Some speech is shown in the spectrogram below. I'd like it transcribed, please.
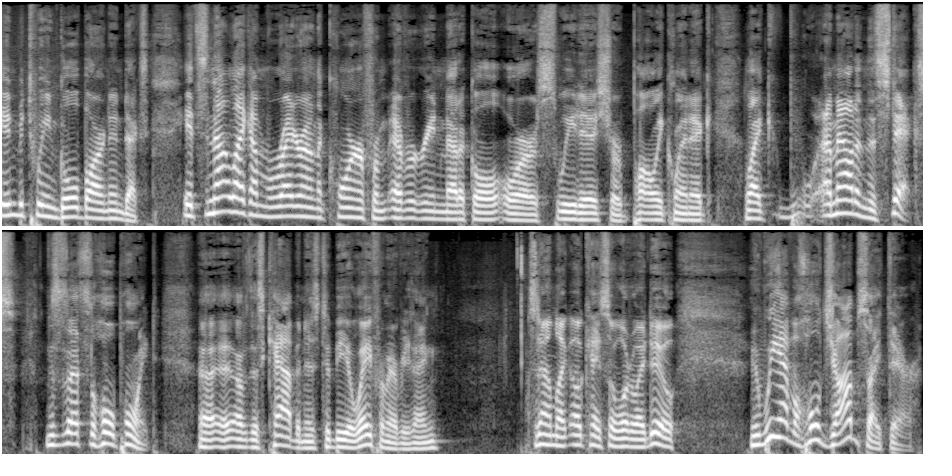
in between Gold Bar and Index. It's not like I'm right around the corner from Evergreen Medical or Swedish or Polyclinic. Like I'm out in the sticks. This that's the whole point uh, of this cabin is to be away from everything. So now I'm like, okay, so what do I do? We have a whole job site there.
